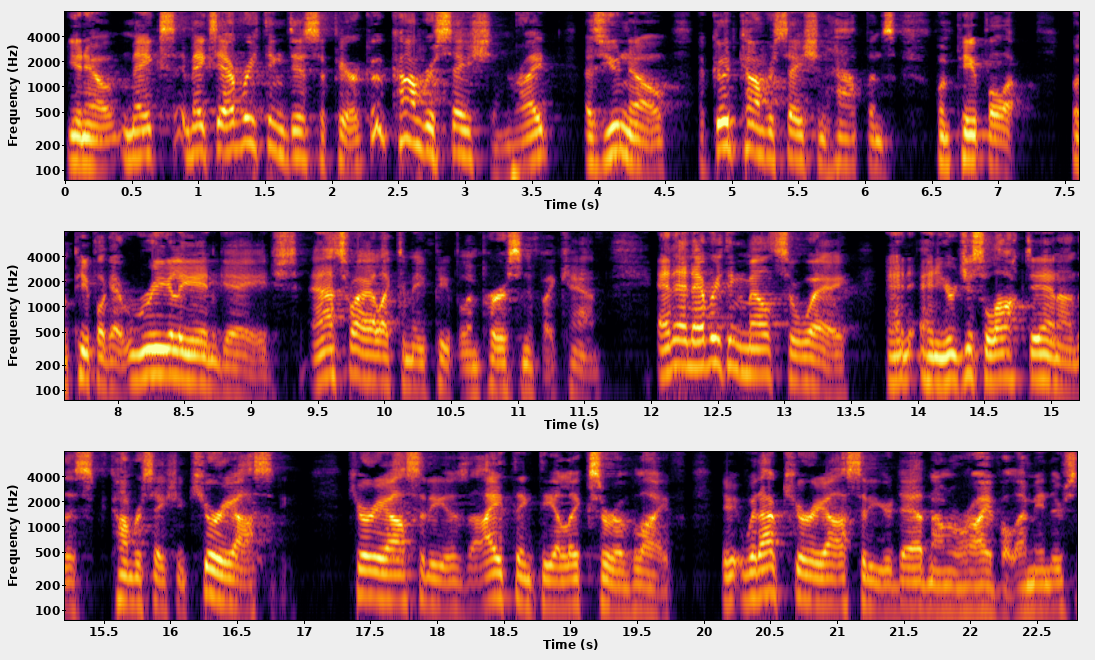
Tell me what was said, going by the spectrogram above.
you know, makes, it makes everything disappear. Good conversation, right? As you know, a good conversation happens when people, when people get really engaged. And that's why I like to meet people in person if I can. And then everything melts away and, and you're just locked in on this conversation. Curiosity. Curiosity is, I think, the elixir of life without curiosity, you're dead on arrival. I mean, there's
